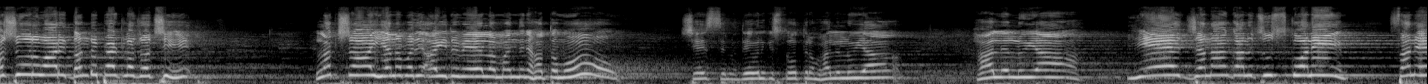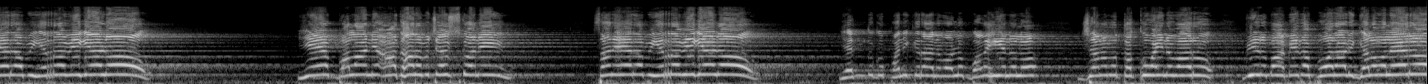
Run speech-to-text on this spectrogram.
అసూరు వారి దండుపేటలో వచ్చి లక్ష ఎనభై ఐదు వేల మందిని హతము చేసిన దేవునికి స్తోత్రం. హలలుయా హాలెలుయా. ఏ జనాంగాన్ని చూసుకొని సనేరపు ఎర్రవిగాడు ఏ బలాన్ని ఆధారం చేసుకొని సనేరపు ఇర్రవిగాడు ఎందుకు పనికిరాని వాళ్ళు బలహీనలో జనము తక్కువైన వారు వీరు మా మీద పోరాడి గెలవలేరు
